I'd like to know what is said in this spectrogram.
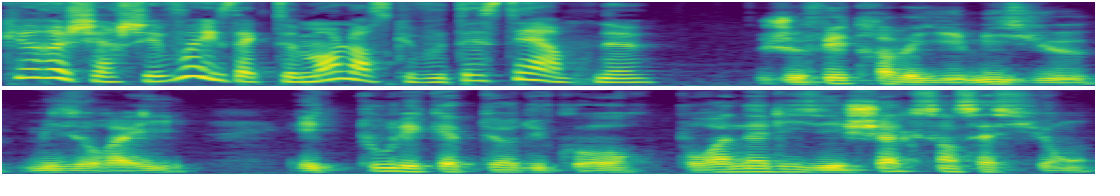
Que recherchez-vous exactement lorsque vous testez un pneu? Je fais travailler mes yeux, mes oreilles, et tous les capteurs du corps pour analyser chaque sensation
